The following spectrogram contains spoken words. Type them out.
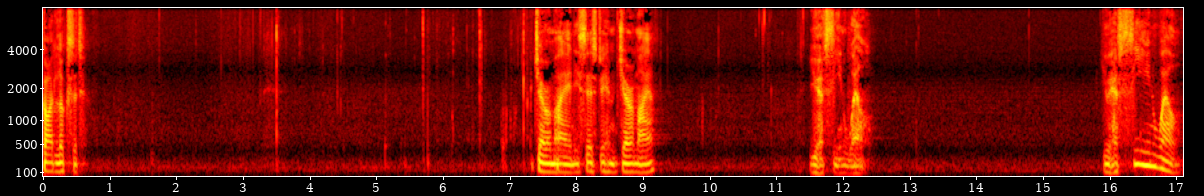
God looks at Jeremiah and he says to him, Jeremiah, you have seen well. You have seen well.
